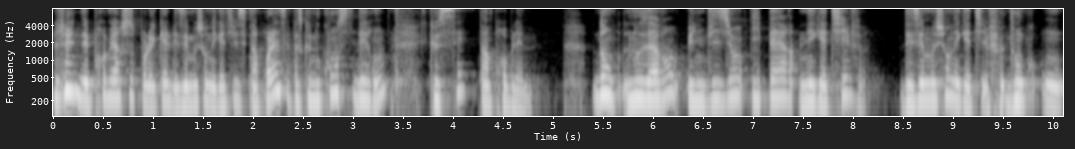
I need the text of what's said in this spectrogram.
l'une des premières choses pour lesquelles les émotions négatives c'est un problème, c'est parce que nous considérons que c'est un problème. Donc nous avons une vision hyper négative des émotions négatives. Donc on,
